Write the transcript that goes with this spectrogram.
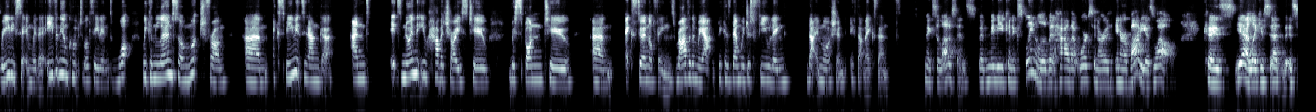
really sitting with it, even the uncomfortable feelings. What we can learn so much from um, experiencing anger, and it's knowing that you have a choice to respond to um, external things rather than react, because then we're just fueling that emotion, if that makes sense. Makes a lot of sense, but maybe you can explain a little bit how that works in our in our body as well because yeah like you said it's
